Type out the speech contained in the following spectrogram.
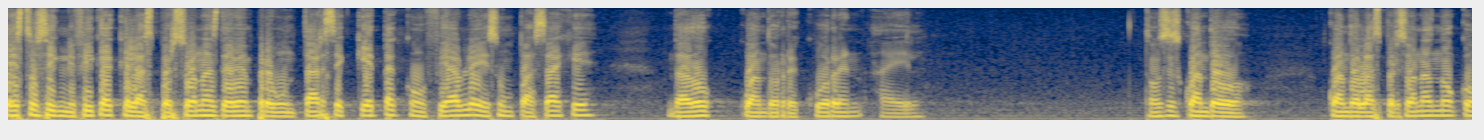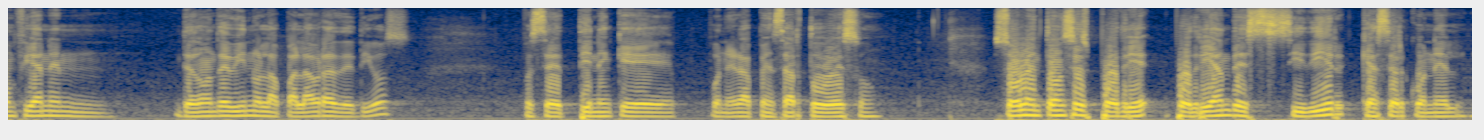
Esto significa que las personas deben preguntarse qué tan confiable es un pasaje dado cuando recurren a él. Entonces cuando, cuando las personas no confían en de dónde vino la palabra de Dios, pues se tienen que poner a pensar todo eso. Solo entonces podrían decidir qué hacer con él.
